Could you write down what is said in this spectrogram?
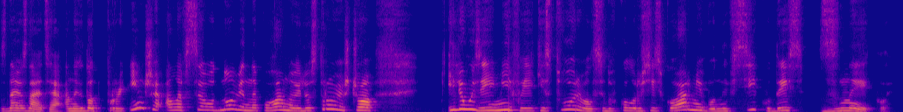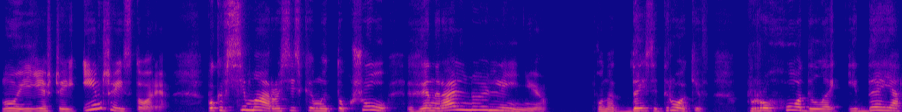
Знаю, знаю, це анекдот про інше, але все одно він непогано ілюструє, що ілюзії, міфи, які створювалися довкола російської армії, вони всі кудись зникли. Ну і є ще й інша історія. Поки всіма російськими ток-шоу генеральною лінією понад 10 років проходила ідея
